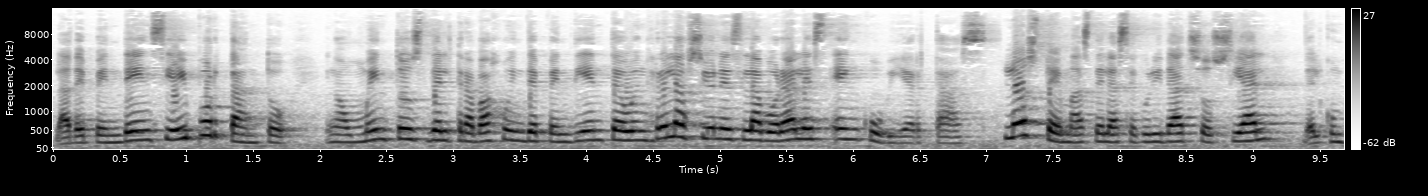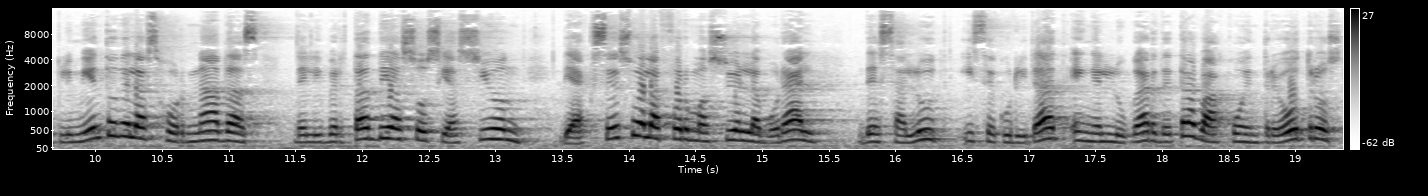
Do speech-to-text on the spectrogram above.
la dependencia y por tanto en aumentos del trabajo independiente o en relaciones laborales encubiertas. Los temas de la seguridad social, del cumplimiento de las jornadas, de libertad de asociación, de acceso a la formación laboral, de salud y seguridad en el lugar de trabajo, entre otros,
